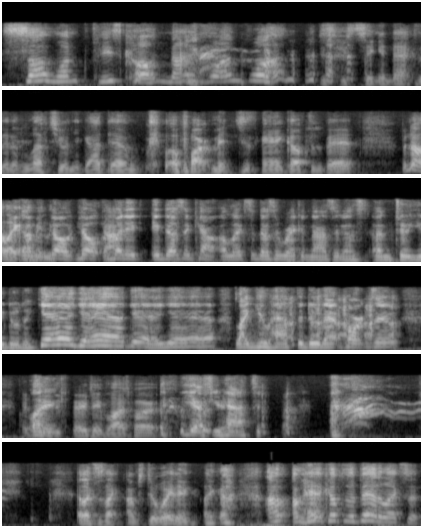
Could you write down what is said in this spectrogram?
Someone please call 911. just you singing that because they done left you in your goddamn apartment, just handcuffed to the bed. But no, like No, I mean, no, like, no, not- but it, it doesn't count. Alexa doesn't recognize it un- until you do the yeah, yeah, yeah, yeah. Like you have to do that part too. like- Mary J. Blige part. Yes, you have to. Alexa's like, I'm still waiting. Like, uh, I'm handcuffed to the bed, Alexa.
